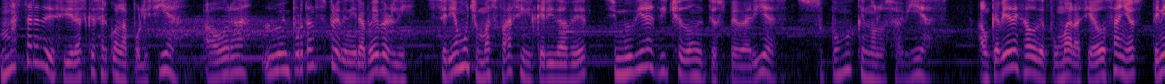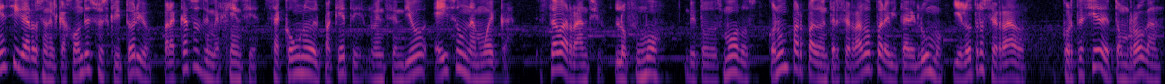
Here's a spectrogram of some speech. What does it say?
Más tarde decidirás qué hacer con la policía. Ahora, lo importante es prevenir a Beverly. Sería mucho más fácil, querida Bev, si me hubieras dicho dónde te hospedarías. Supongo que no lo sabías. Aunque había dejado de fumar hacía dos años, tenía cigarros en el cajón de su escritorio, para casos de emergencia. Sacó uno del paquete, lo encendió e hizo una mueca. Estaba rancio, lo fumó, de todos modos, con un párpado entrecerrado para evitar el humo y el otro cerrado. Cortesía de Tom Rogan,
